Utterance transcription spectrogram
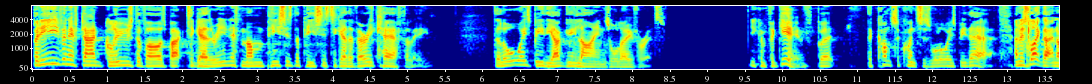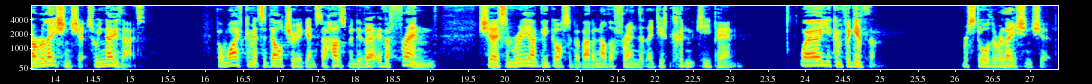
But even if dad glues the vase back together, even if mum pieces the pieces together very carefully, there'll always be the ugly lines all over it. You can forgive, but the consequences will always be there. And it's like that in our relationships. We know that. If a wife commits adultery against a husband, if a, if a friend shares some really ugly gossip about another friend that they just couldn't keep in, well, you can forgive them, restore the relationship.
